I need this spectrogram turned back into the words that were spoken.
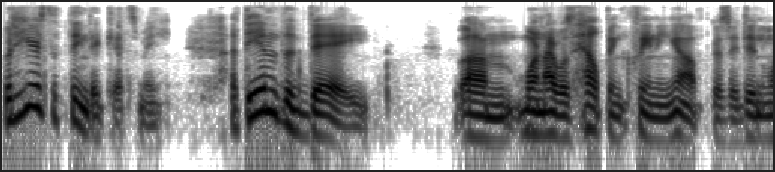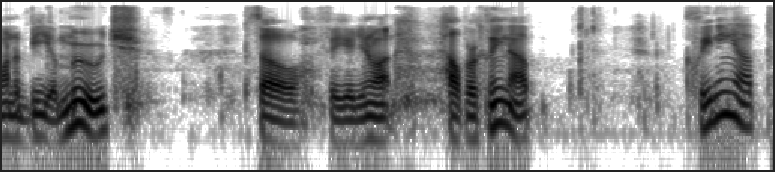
But here's the thing that gets me. At the end of the day, um, when I was helping cleaning up because I didn't want to be a mooch, so I figured you know what, help her clean up. Cleaning up,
